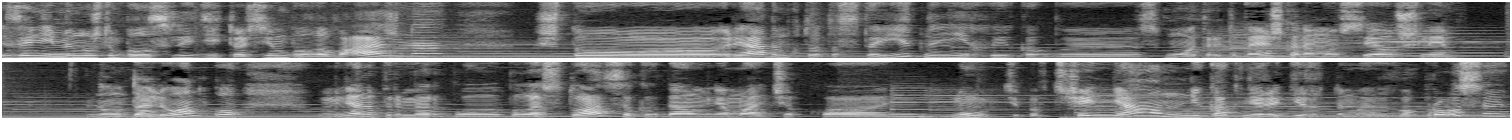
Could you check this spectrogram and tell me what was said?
за ними нужно было следить. То есть им было важно, что рядом кто-то стоит на них и как бы смотрит. И, конечно, когда мы все ушли на удаленку. У меня, например, был, была ситуация, когда у меня мальчик, э, ну, типа, в течение дня он никак не реагирует на мои вопросы,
